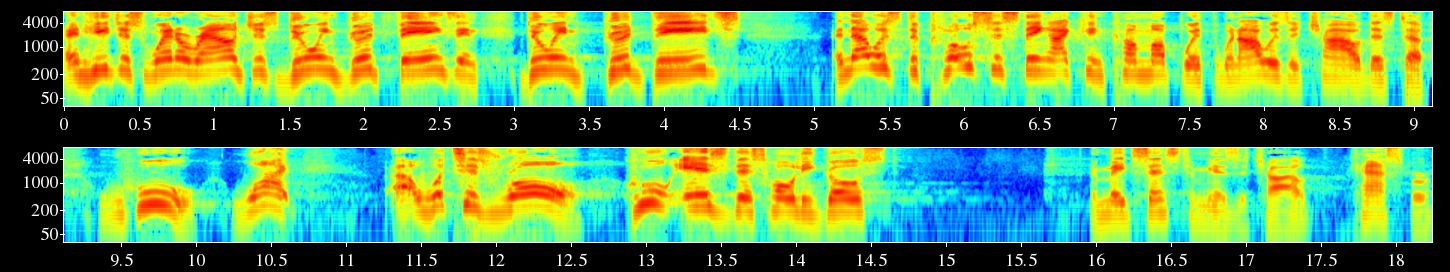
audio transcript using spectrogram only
and he just went around just doing good things and doing good deeds. And that was the closest thing I can come up with when I was a child as to who, what, uh, what's his role, who is this Holy Ghost. It made sense to me as a child. Casper,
